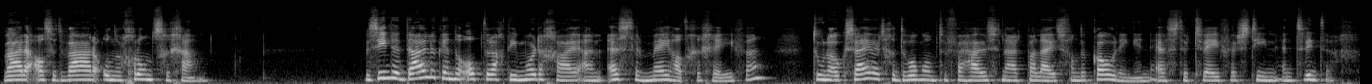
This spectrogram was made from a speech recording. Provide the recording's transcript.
waren als het ware ondergronds gegaan. We zien dit duidelijk in de opdracht die Mordechai aan Esther mee had gegeven, toen ook zij werd gedwongen om te verhuizen naar het paleis van de koning in Esther 2, vers 10 en 20.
